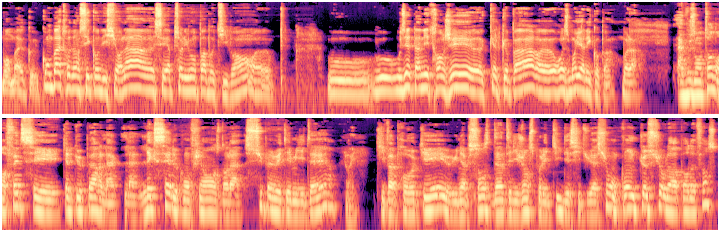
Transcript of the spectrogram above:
Bon, bah, combattre dans ces conditions-là, euh, c'est absolument pas motivant. Euh, vous, vous, êtes un étranger quelque part. heureusement, il y a les copains. Voilà. À vous entendre, en fait, c'est quelque part l'excès de confiance dans la supériorité militaire qui va provoquer une absence d'intelligence politique des situations. On compte que sur le rapport de force,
